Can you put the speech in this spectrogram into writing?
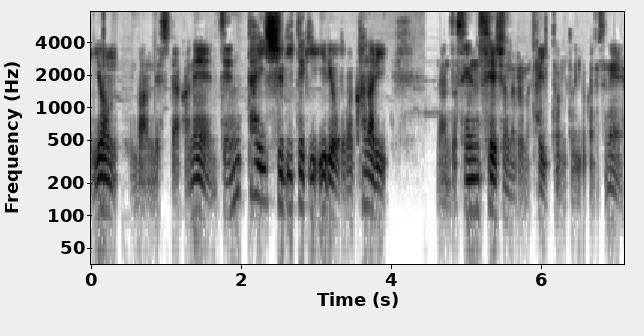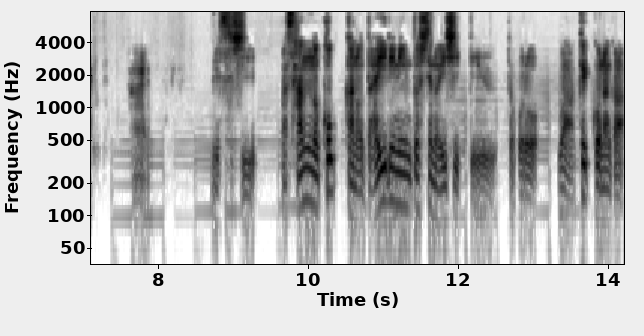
ー、4番でしたかね。全体主義的医療とかかなり、なんざセンセーショナルなタイトルというかですね。はい。ですし、まあ、3の国家の代理人としての意思っていうところは結構なんか、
